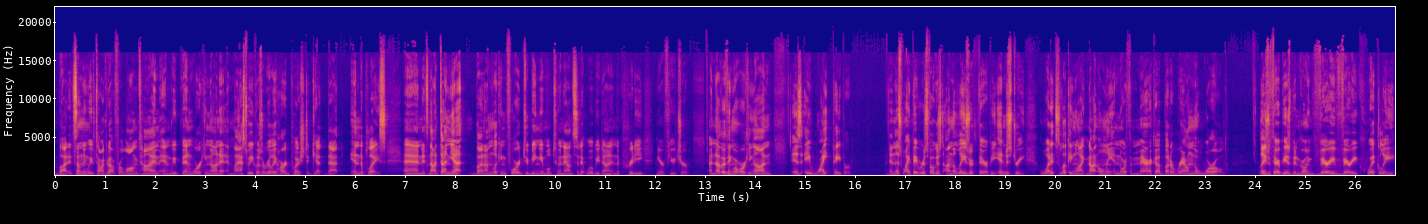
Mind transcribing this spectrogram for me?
but it's something we've talked about for a long time and we've been working on it. And last week was a really hard push to get that into place. And it's not done yet, but I'm looking forward to being able to announce that it will be done in the pretty near future. Another thing we're working on is a white paper. And this white paper is focused on the laser therapy industry, what it's looking like, not only in North America, but around the world. Laser therapy has been growing very, very quickly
